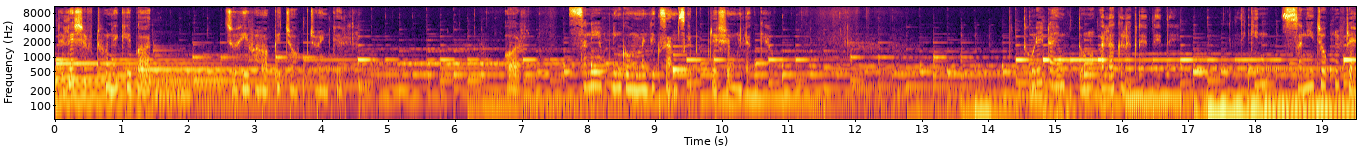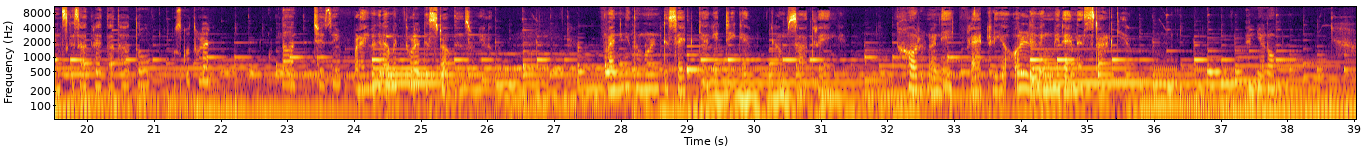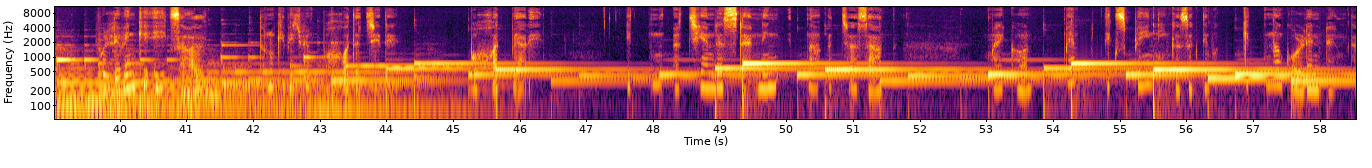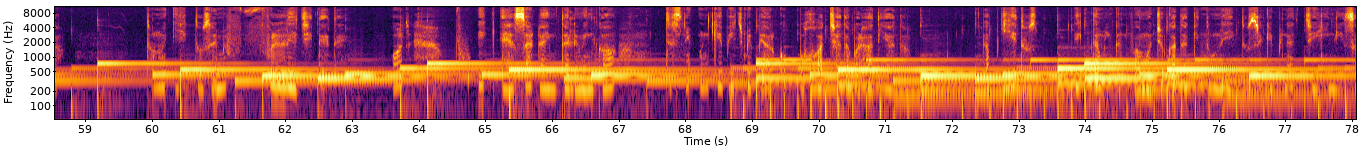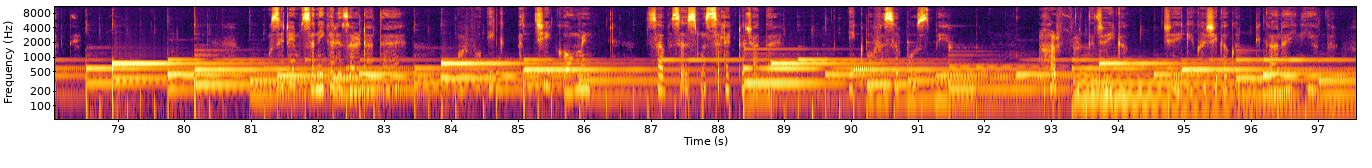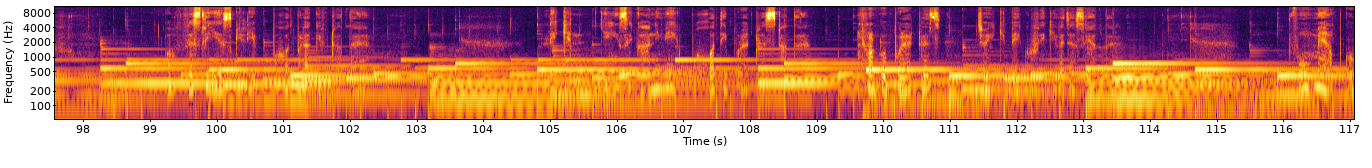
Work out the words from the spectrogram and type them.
दिल्ली शिफ्ट होने के बाद जूही वहाँ पे जॉब ज्वाइन कर ली। और सनी अपनी गवर्नमेंट एग्ज़ाम्स की प्रिपरेशन में लग गया। थोड़े टाइम दोनों अलग अलग रहते थे। लेकिन सनी जो अपने फ्रेंड्स के साथ रहता था तो उसको थोड़ा उतना अच्छे से पढ़ाई वगैरह में थोड़ा डिस्टर्बेंस होने लगा। फाइनली दोनों ने डिसाइड किया कि ठीक है, हम साथ रहेंगे। और उन्होंने एक फ्लैट लिया और लिविंग में रहना स्टार्ट किया। एंड यू नो वो लिविंग के एक साल दोनों के बीच में बहुत अच्छे थे, बहुत प्यारे। इतनी अच्छी अंडरस्टैंडिंग इतना अच्छा साथ। माय गॉड मैं एक्सप्लेन नहीं कर सकती, वो कितना गोल्डन टाइम था। दोनों एक दूसरे में फुल्ली जीते थे। और वो एक ऐसा टाइम था लिविंग का, जिसने उनके बीच में प्यार को बहुत ज़्यादा बढ़ा दिया। सनी का रिज़ल्ट आता है और वो एक अच्छी गवर्नमेंट सर्विसेज़ में सेलेक्ट हो जाता है। एक ऑफिसर पोस्ट पे। और फिर तो जय का, जय की खुशी का कोई ठिकाना ही नहीं होता। ऑब्वियसली ये इसके लिए बहुत बड़ा गिफ्ट होता है। लेकिन यहीं से कहानी में एक बहुत ही बुरा ट्विस्ट आता है। और वो बुरा ट्विस्ट जॉय की बेवकूफ़ी की वजह से आता है वो मैं आपको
